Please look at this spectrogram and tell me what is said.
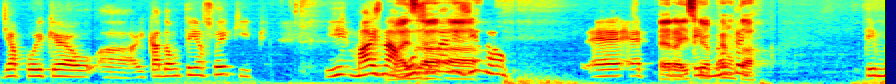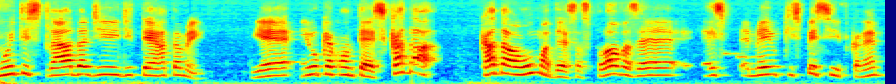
de apoio que é o, a, e cada um tem a sua equipe. E, mas na mas Rússia a, não é lisinho, não. É, é, Era é, isso que eu ia muita, perguntar. Tem muita estrada de, de terra também. E, é, e o que acontece? Cada, cada uma dessas provas é, é, é meio que específica, né?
